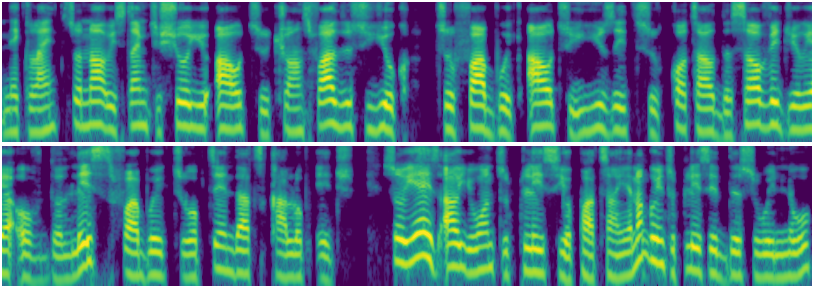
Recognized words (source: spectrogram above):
neckline. So now it's time to show you how to transfer this yoke to fabric how to use it to cut out the selvage area of the lace fabric to obtain that scallop edge so here is how you want to place your pattern. You're not going to place it this way, no,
